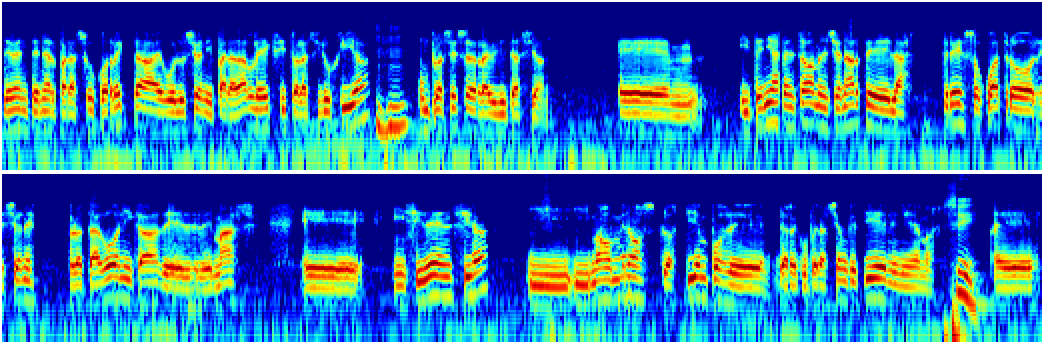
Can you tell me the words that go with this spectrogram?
deben tener para su correcta evolución y para darle éxito a la cirugía un proceso de rehabilitación. Eh, y tenía pensado mencionarte las tres o cuatro lesiones protagónicas de, de- de más eh, incidencia y, y más o menos los tiempos de, de recuperación que tienen y demás. Sí. Eh,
